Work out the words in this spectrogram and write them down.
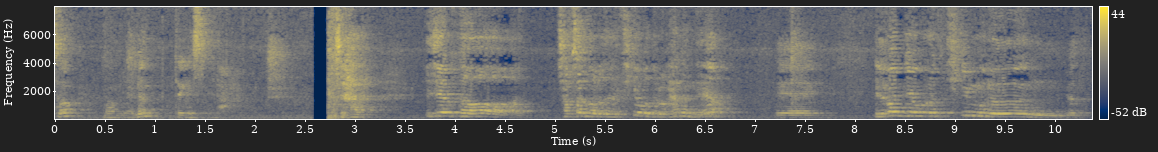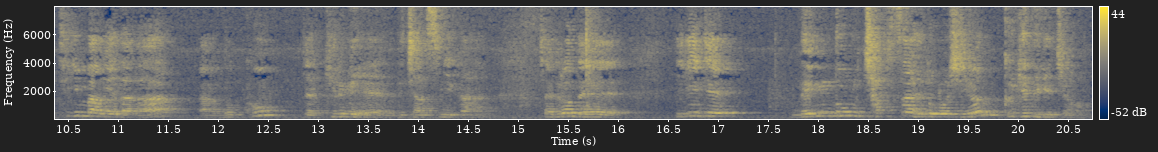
해서 마무리하면 되겠습니다. 자, 이제부터 찹쌀노릇을 튀겨보도록 하는데요. 네, 일반적으로 튀김물은 요 튀김망에다가 아, 놓고 기름에 넣지 않습니까? 자, 그런데 이게 이제 냉동 찹쌀 도넛이면 그렇게 되겠죠.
